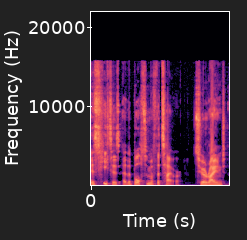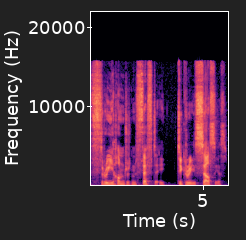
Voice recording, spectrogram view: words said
is heated at the bottom of the tower to around 350 degrees Celsius.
